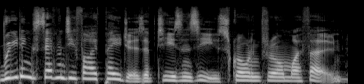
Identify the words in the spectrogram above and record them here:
reading 75 pages of T's and C's scrolling through on my phone,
